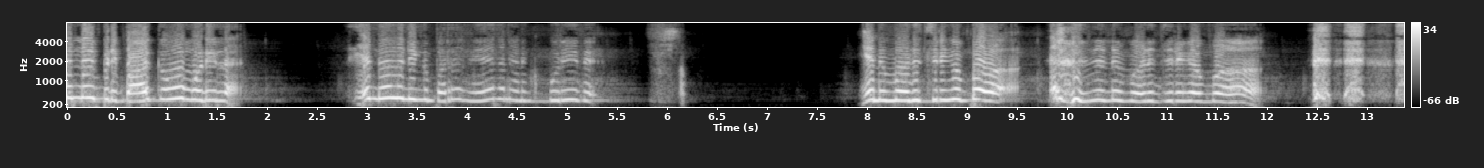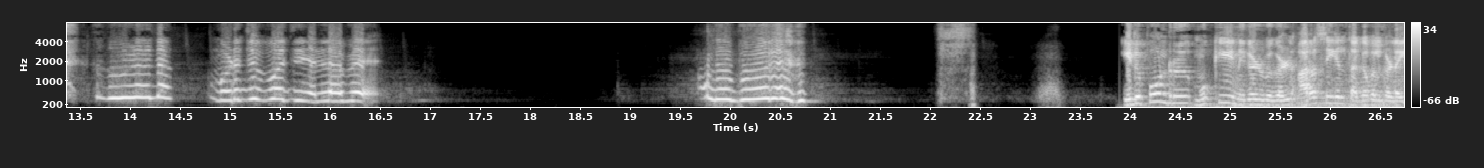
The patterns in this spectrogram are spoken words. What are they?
என்ன இப்படி பார்க்கவும் முடியல. என்னால நீங்க படுற வேதனை எனக்கு புரியுது. என்ன மன்னிச்சிருங்கப்பா. என்ன மன்னிச்சிருங்கம்மா எல்லாமே இதுபோன்று முக்கிய நிகழ்வுகள் அரசியல் தகவல்களை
